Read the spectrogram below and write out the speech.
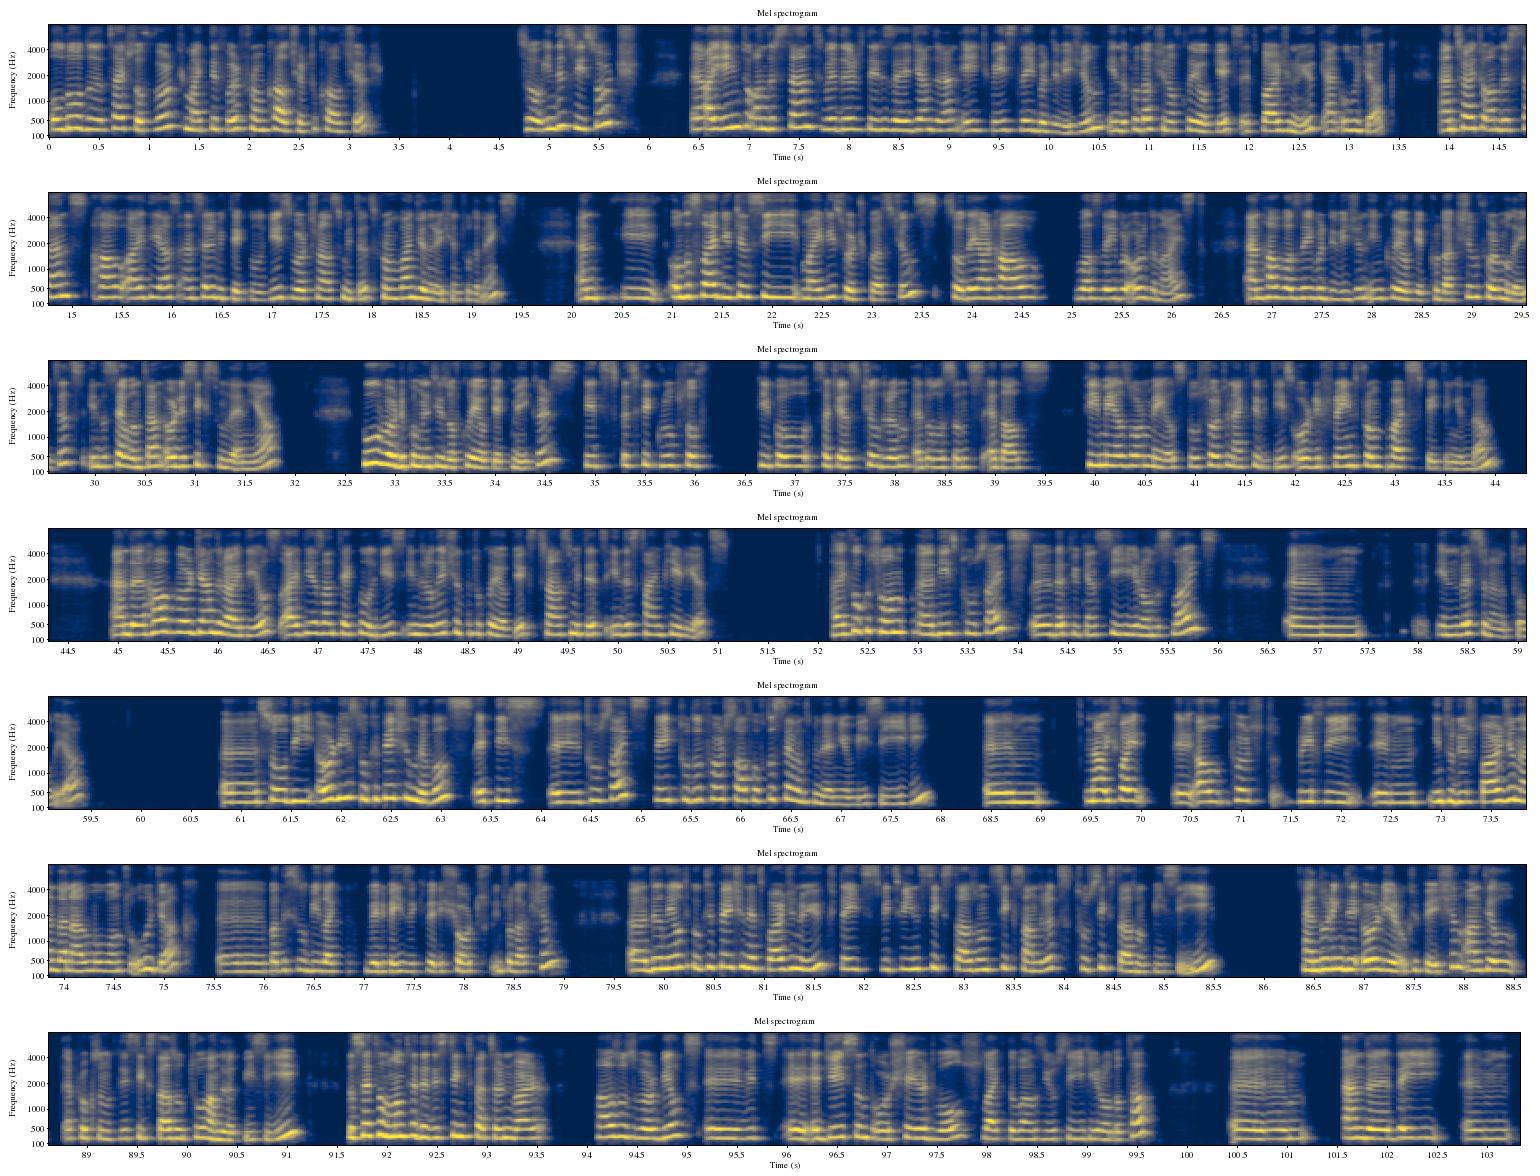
although the types of work might differ from culture to culture. So in this research, uh, I aim to understand whether there is a gender and age-based labor division in the production of clay objects at Barcınöyük and Ulucak, and try to understand how ideas and ceramic technologies were transmitted from one generation to the next, and uh, on the slide, you can see my research questions. So they are how was labor organized and how was labor division in clay object production formulated in the 7th and early 6th millennia? Who were the communities of clay object makers? Did specific groups of people such as children, adolescents, adults, females or males do certain activities or refrained from participating in them? And uh, how were gender ideals, ideas and technologies in relation to clay objects transmitted in this time period. I focus on uh, these two sites uh, that you can see here on the slides um, in Western Anatolia. Uh, so the earliest occupation levels at these uh, two sites date to the first half of the 7th millennium BCE. Um, now, if I uh, I'll first briefly um, introduce Barcın and then I'll move on to Ulucak. uh, but this will be like very basic, very short introduction. Uh, the Neolithic occupation at Barcın Höyük dates between 6,600 to 6,000 BCE. And during the earlier occupation, until approximately 6,200 BCE, the settlement had a distinct pattern where houses were built uh, with uh, adjacent or shared walls, like the ones you see here on the top. Um, and uh, they um,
